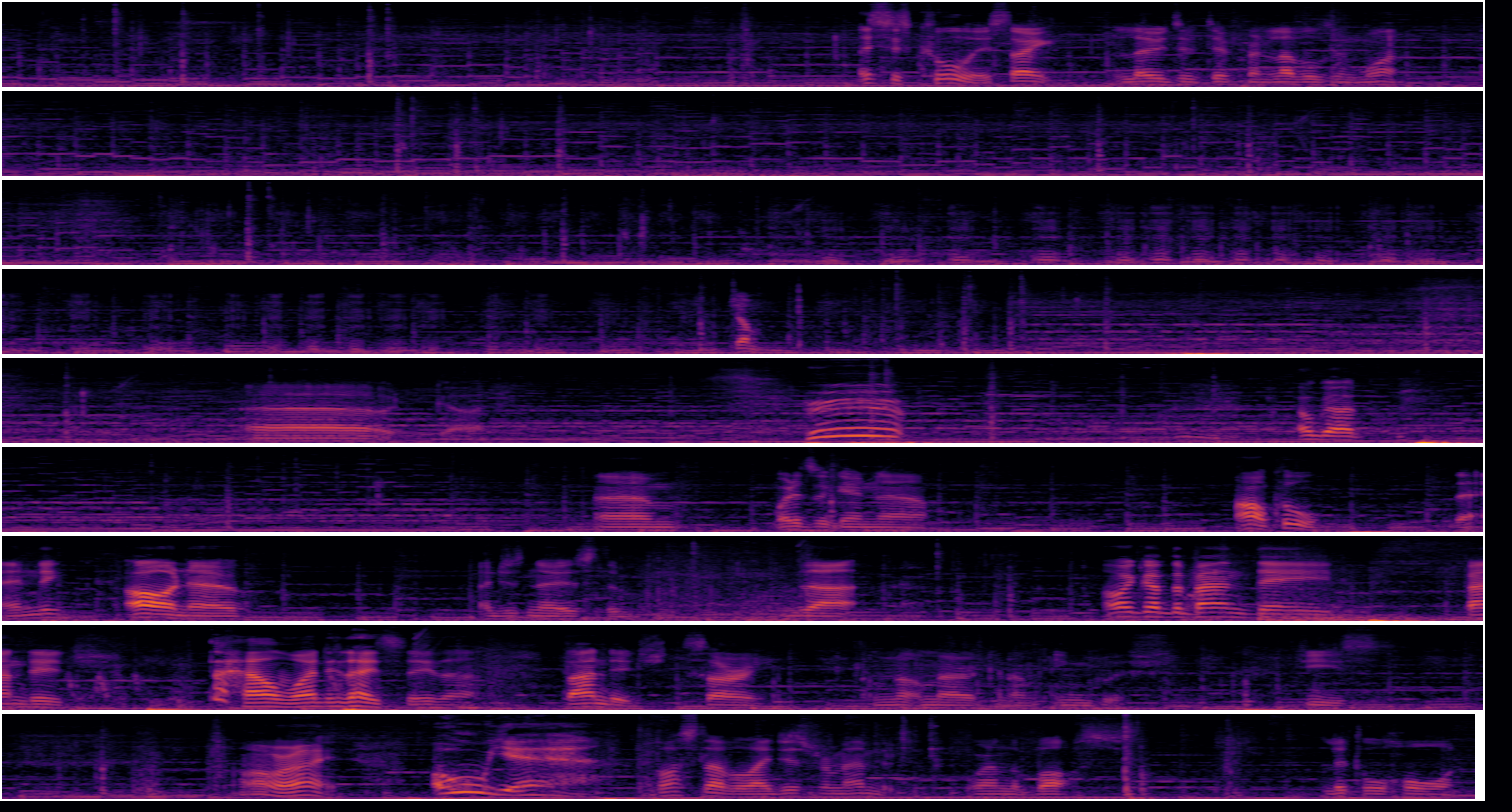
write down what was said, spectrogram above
This is cool. It's like loads of different levels in one. Oh god. Um, what is it again now? Oh, cool. The ending? Oh no. I just noticed the that. Oh, I got the band-aid. Bandage. What the hell? Why did I say that? Bandage. Sorry. I'm not American. I'm English. Jeez. Alright. Oh, yeah. Boss level. I just remembered. We're on the boss. Little Horn.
